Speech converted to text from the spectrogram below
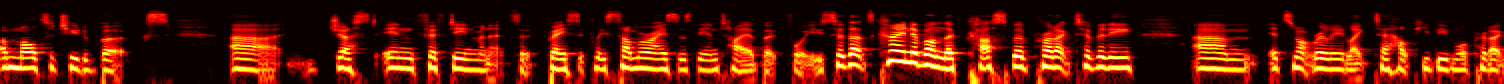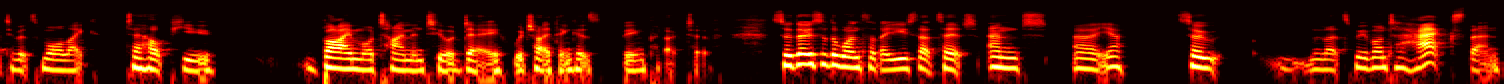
a multitude of books uh, just in 15 minutes. It basically summarizes the entire book for you. So that's kind of on the cusp of productivity. Um, it's not really like to help you be more productive, it's more like to help you buy more time into your day, which I think is being productive. So those are the ones that I use. That's it. And uh, yeah, so let's move on to hacks then.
